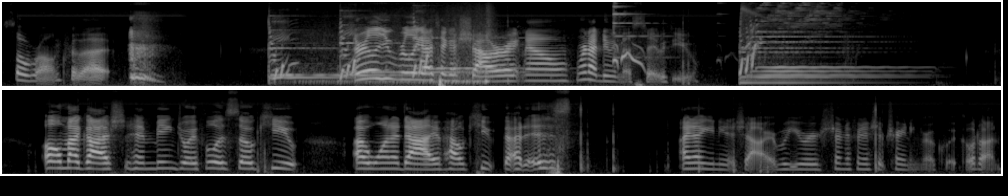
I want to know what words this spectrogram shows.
So wrong for that. I really, you really gotta take a shower right now. We're not doing this today with you. Oh my gosh, him being joyful is so cute. I want to die of how cute that is. I know you need a shower, but you were trying to finish up training real quick. Hold on.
